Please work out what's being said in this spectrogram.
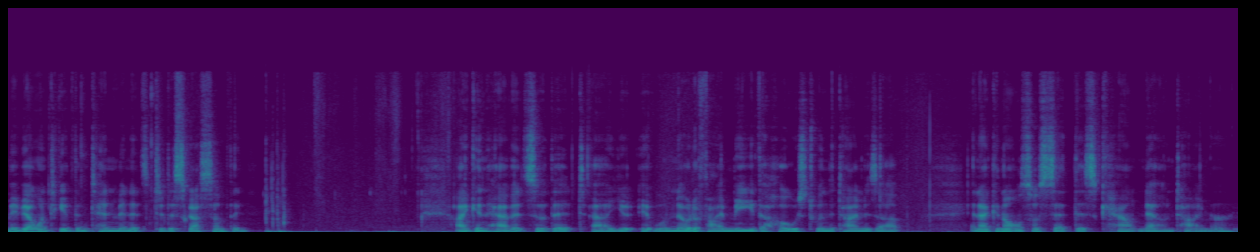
maybe I want to give them 10 minutes to discuss something. I can have it so that uh, you, it will notify me, the host, when the time is up. And I can also set this countdown timer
